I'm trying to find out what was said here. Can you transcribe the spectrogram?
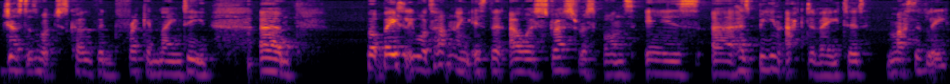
just as much as COVID freaking 19. Um, but basically, what's happening is that our stress response is uh, has been activated massively,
